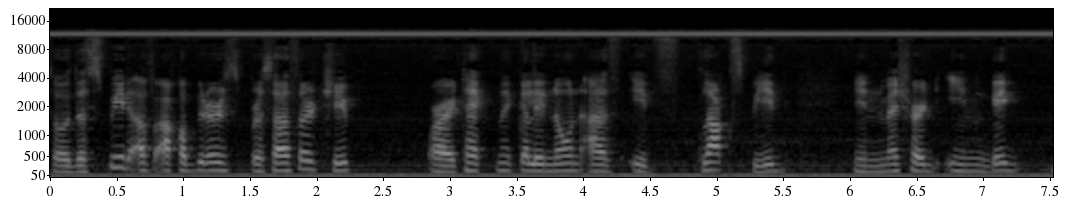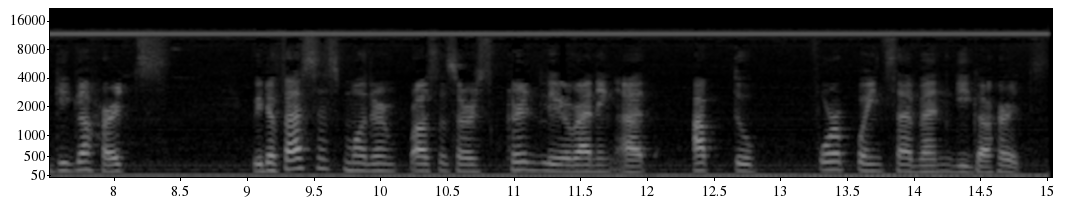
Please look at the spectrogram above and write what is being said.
So the speed of a computer's processor chip, or technically known as its clock speed, in measured in gig gigahertz, with the fastest modern processors currently running at up to 4.7 gigahertz.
